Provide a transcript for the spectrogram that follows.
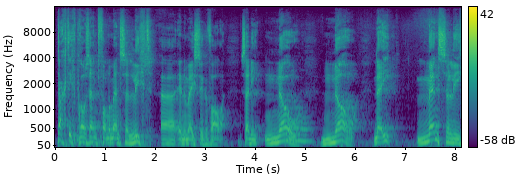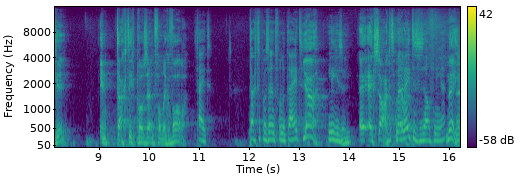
80% van de mensen liegt eh, in de meeste gevallen. Zei hij, no, no. Nee, mensen liegen in 80% van de gevallen. Tijd. 80% van de tijd Ja, liegen ze. e- exact. Maar ja. dat weten ze zelf niet, hè? Nee, Nee.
